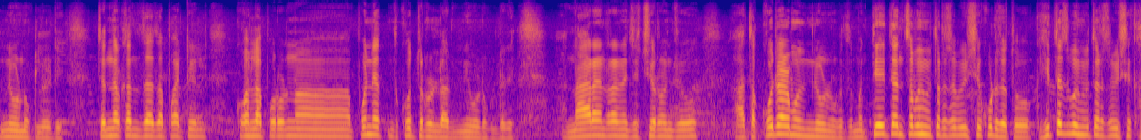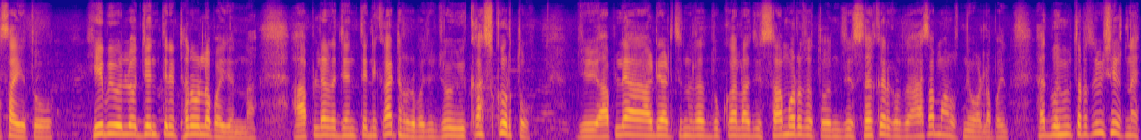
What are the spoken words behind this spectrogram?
निवडणूक लढली. चंद्रकांतदादा पाटील कोल्हापूरहून अं, पुण्यात कोथरूडला निवडणूक लढली. नारायण राणेचे चिरंजीव आता कोडाळमधून निवडणूक होते मग ते त्यांचा भूमिपुत्राचा विषय कुठं जातो? हिथंच भूमिपुत्राचा विषय कसा येतो? हे बी लोक जनतेने ठरवलं पाहिजे ना आपल्याला जनतेने काय ठरवलं पाहिजे? जो विकास करतो जे आपल्या अडीअडचणीला दुःखाला जे सामोरं जातो आणि जे सहकार्य करतो असा माणूस निवडला पाहिजे. ह्यात भूमिमित्राचा विशेष नाही.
